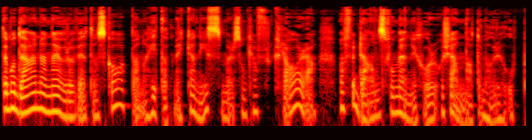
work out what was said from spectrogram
Den moderna neurovetenskapen har hittat mekanismer som kan förklara varför dans får människor att känna att de hör ihop.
